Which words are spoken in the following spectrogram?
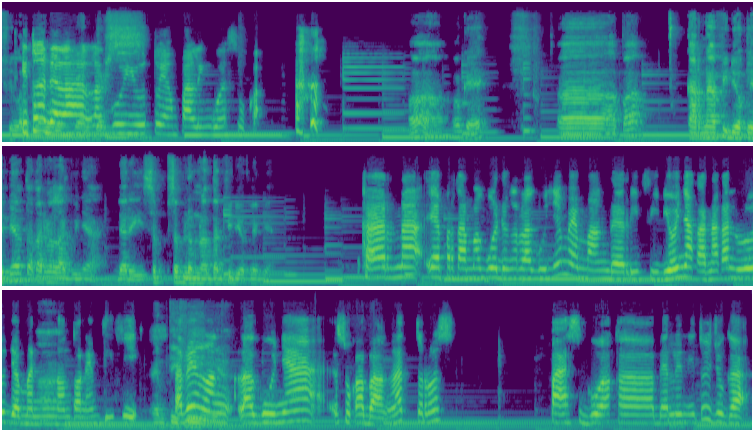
film Itu adalah Wenders. lagu YouTube yang paling gue suka. Oh, oke. Eh, apa karena video klipnya atau karena lagunya dari se- sebelum nonton video klipnya? Karena ya pertama gue denger lagunya memang dari videonya karena kan dulu zaman Ah. nonton MTV. MTV. Tapi memang ya. lagunya suka banget. Terus pas gue ke Berlin itu juga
